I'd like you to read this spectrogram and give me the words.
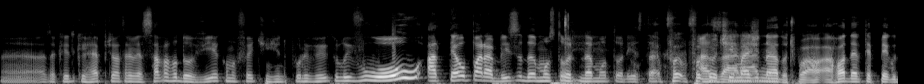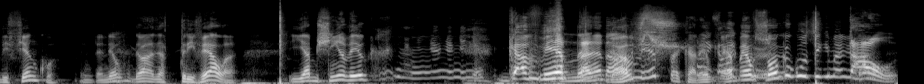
Mas acredito que o réptil atravessava a rodovia quando foi atingido por um veículo e voou até o para-brisa da, motor- da motorista. Foi, foi o que eu tinha imaginado. Tipo, a, a roda deve ter pego de fianco, entendeu? Deu uma trivela. E a bichinha veio. Gaveta, né? Uma- Gaveta, cara. É, é, é só o que eu consigo imaginar. Tal.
